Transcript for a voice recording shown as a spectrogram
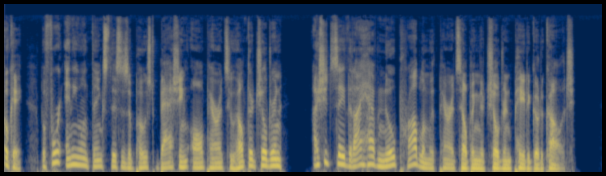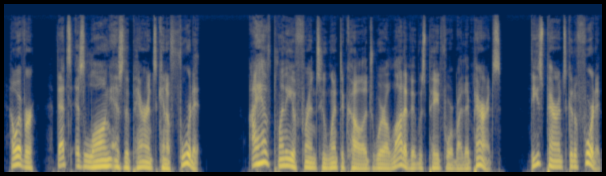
Okay, before anyone thinks this is a post bashing all parents who help their children, I should say that I have no problem with parents helping their children pay to go to college. However, that's as long as the parents can afford it. I have plenty of friends who went to college where a lot of it was paid for by their parents. These parents could afford it,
